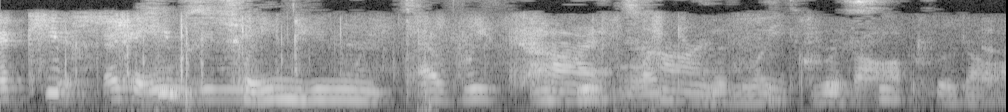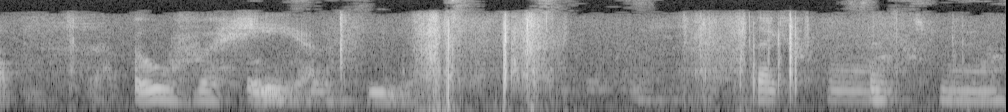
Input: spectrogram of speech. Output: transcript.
It, keeps It changing, keeps changing every time, every time, like the like secret, the secret. Over here. Over here. Um,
